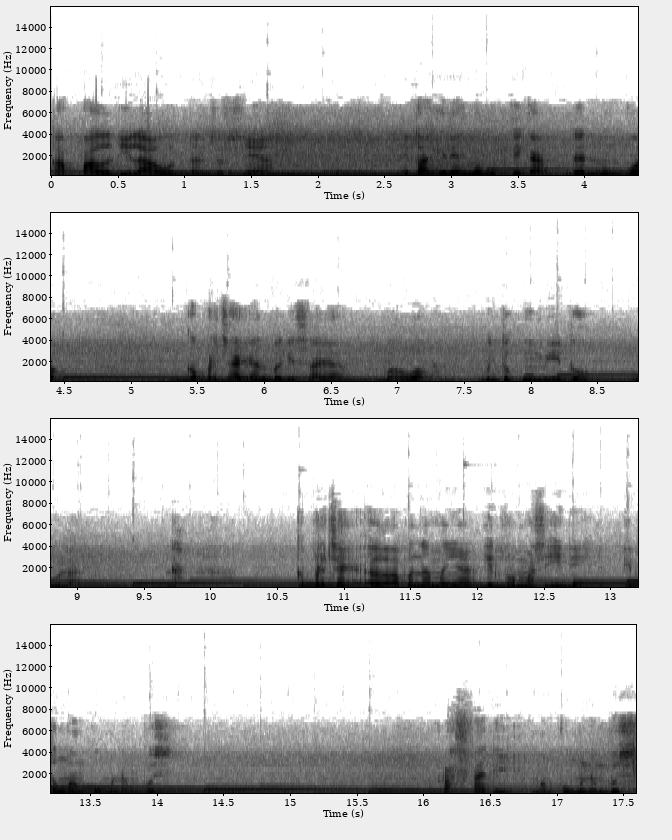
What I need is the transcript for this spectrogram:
kapal di laut dan seterusnya itu akhirnya membuktikan dan membuat kepercayaan bagi saya bahwa bentuk bumi itu bulat. Nah, kepercayaan uh, apa namanya informasi ini itu mampu menembus ras tadi, mampu menembus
